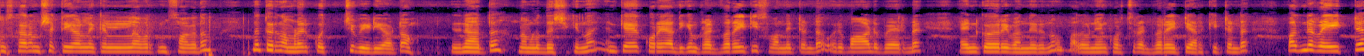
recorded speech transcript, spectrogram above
നമസ്കാരം ശക്തികളിലേക്ക് എല്ലാവർക്കും സ്വാഗതം. ഇന്നത്തെ ഒരു നമ്മുടെ ഒരു കൊച്ചു വീഡിയോ കേട്ടോ ഇതിനകത്ത് നമ്മൾ ഉദ്ദേശിക്കുന്നത് എനിക്ക് കുറേ അധികം റെഡ് വെറൈറ്റീസ് വന്നിട്ടുണ്ട്. ഒരുപാട് പേരുടെ എൻക്വയറി വന്നിരുന്നു. അതുകൊണ്ട് ഞാൻ കുറച്ച് റെഡ് വെറൈറ്റി ഇറക്കിയിട്ടുണ്ട്. അപ്പോൾ അതിന്റെ റേറ്റ്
